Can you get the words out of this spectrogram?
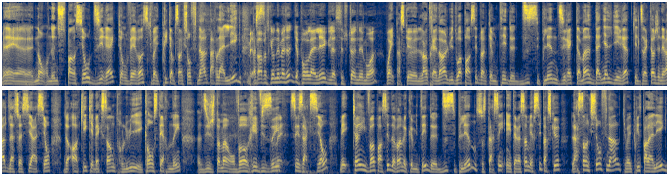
Mais euh, non, on a une suspension directe, puis on verra ce qui va être pris comme sanction finale par la Ligue. Mais Parce- parce qu'on imagine que pour la Ligue, là, c'est tout un émoi. oui, parce que l'entraîneur, lui, doit passer devant le comité de discipline directement. Daniel Lirette, qui est le directeur général de l'association de hockey Québec Centre, lui, est consterné. Il dit justement, on va réviser ses actions. Mais quand il va passer devant le comité de discipline, ça c'est assez intéressant, merci, parce que la sanction finale qui va être prise par la Ligue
